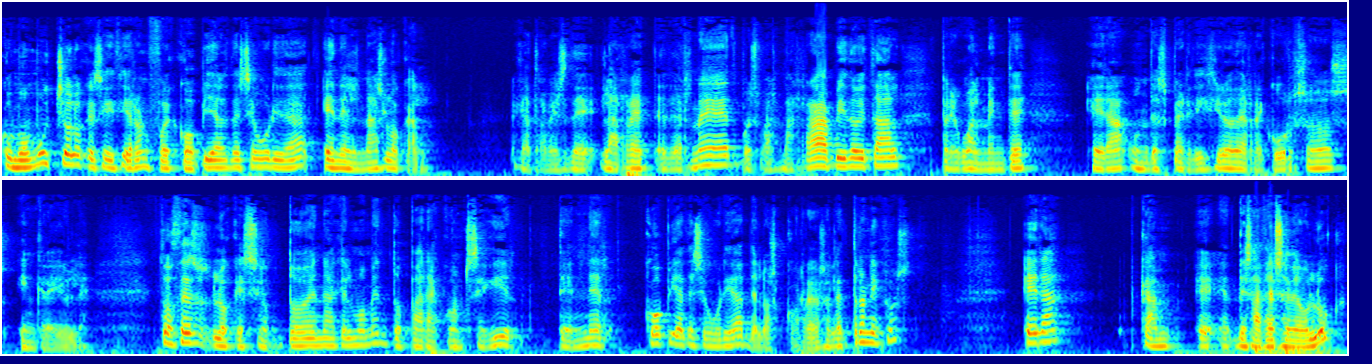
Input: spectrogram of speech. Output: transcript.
como mucho lo que se hicieron fue copias de seguridad en el NAS local. Que a través de la red Ethernet, pues vas más rápido y tal, pero igualmente era un desperdicio de recursos increíble. Entonces, lo que se optó en aquel momento para conseguir tener copia de seguridad de los correos electrónicos era eh, deshacerse de Outlook,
